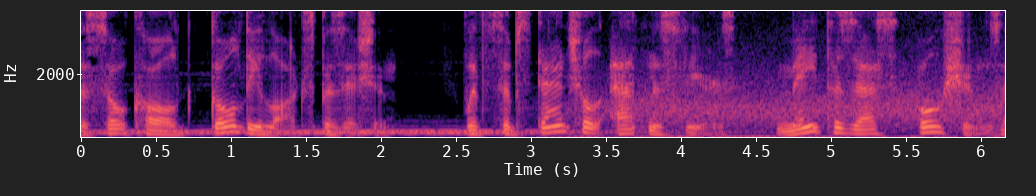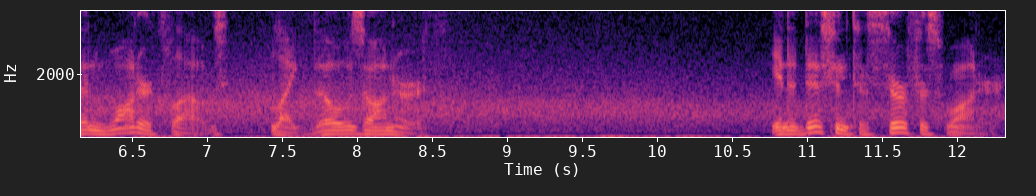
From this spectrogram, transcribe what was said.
the so-called Goldilocks position, with substantial atmospheres, may possess oceans and water clouds like those on Earth. In addition to surface water,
